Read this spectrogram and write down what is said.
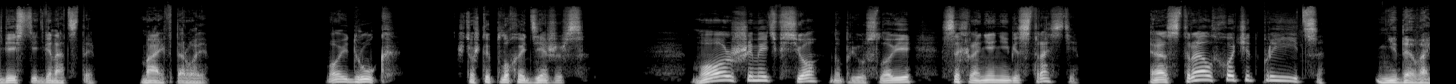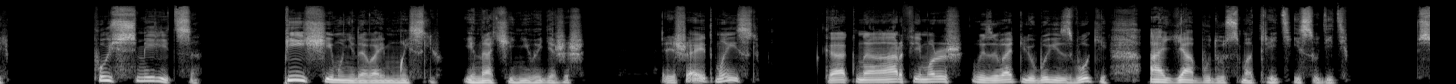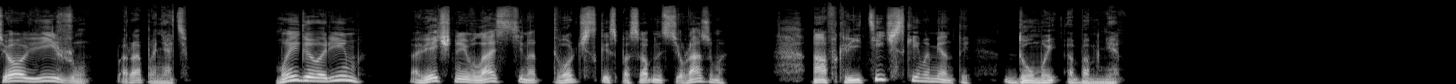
212. Май 2. Мой друг, что ж ты плохо держишься? Можешь иметь все, но при условии сохранения бесстрастия. Астрал хочет проявиться. Не давай. Пусть смирится. Пищи ему не давай мыслью, иначе не выдержишь. Решает мысль. Как на арфе можешь вызывать любые звуки, а я буду смотреть и судить. Все вижу, пора понять. Мы говорим о вечной власти над творческой способностью разума, а в критические моменты думай обо мне.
